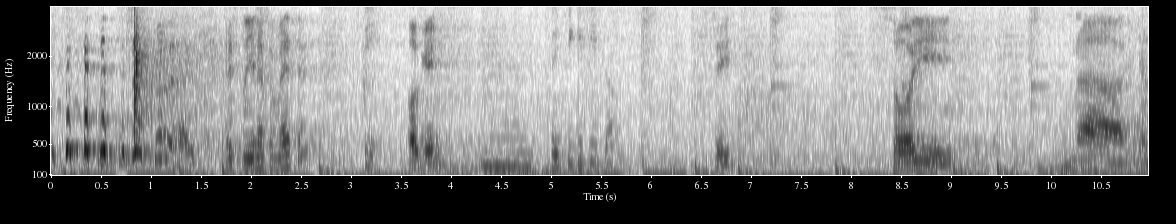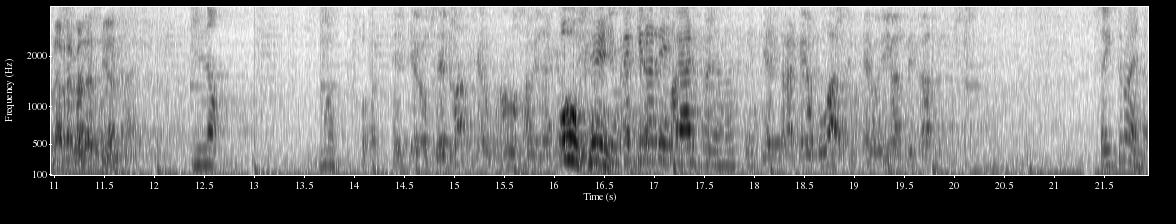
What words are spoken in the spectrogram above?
Estoy en FMS. Sí. Ok. Soy chiquitito. Sí. Soy. Una, una revelación. No. What the fuck? El que lo sepa, si alguno lo sabe ya que lo diga. Yo me quiero arriesgar, pero no sé. ¿Quién te la quiere jugar? El que lo diga antes gana. Soy trueno.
